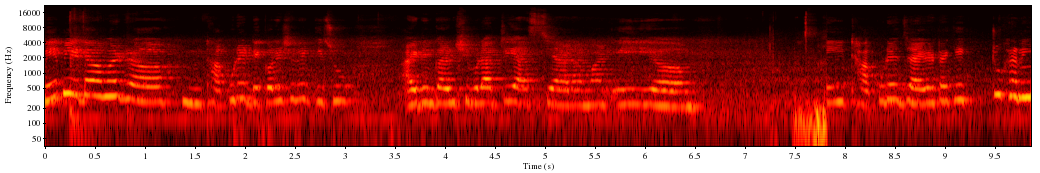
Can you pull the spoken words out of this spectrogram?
মেবি এটা আমার ঠাকুরের ডেকোরেশনের কিছু আইটেম কারণ শিবরাত্রি আসছে, আর আমার এই এই ঠাকুরের জায়গাটাকে একটুখানি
